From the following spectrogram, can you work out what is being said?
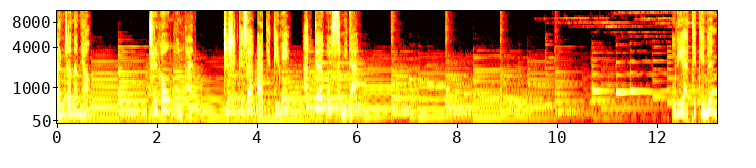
안전하며 즐거운 공간. 주식회사 아트캠이 함께하고 있습니다. 우리 아트캠은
